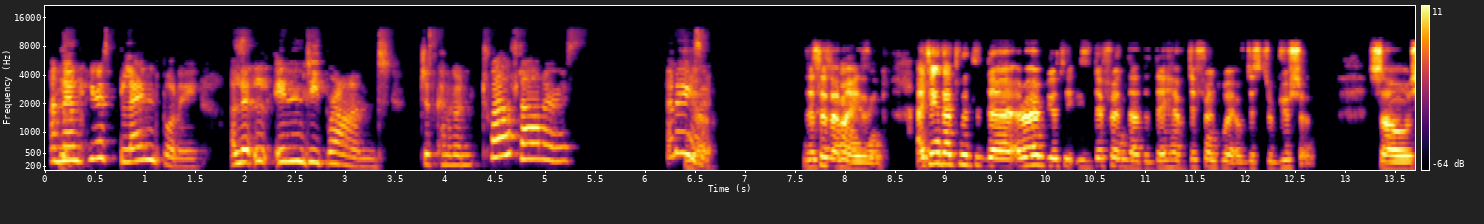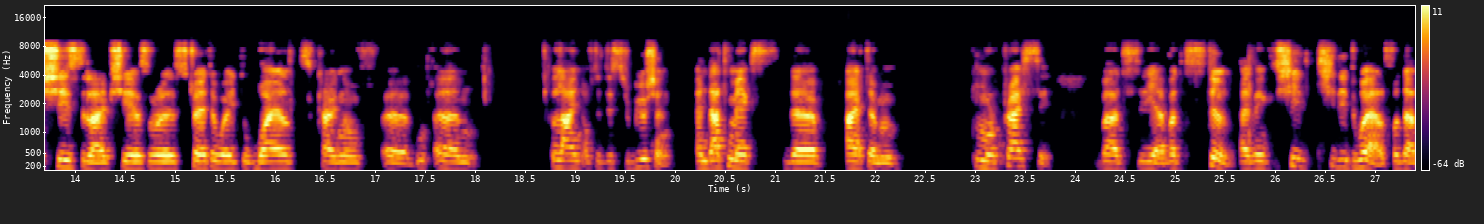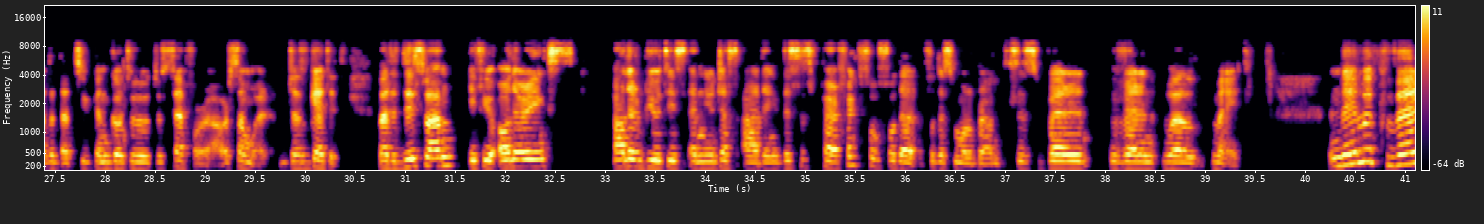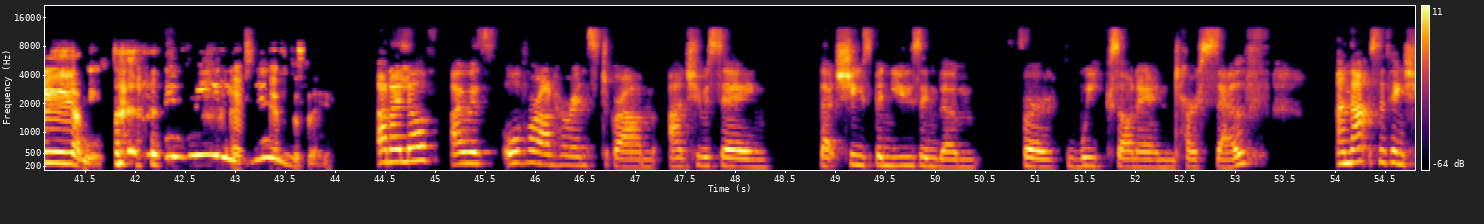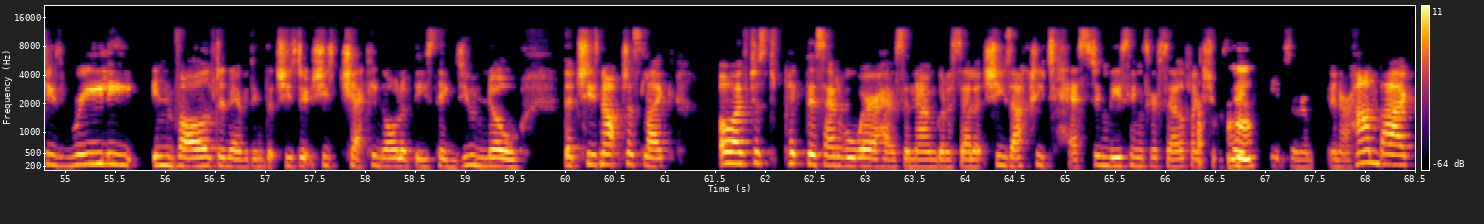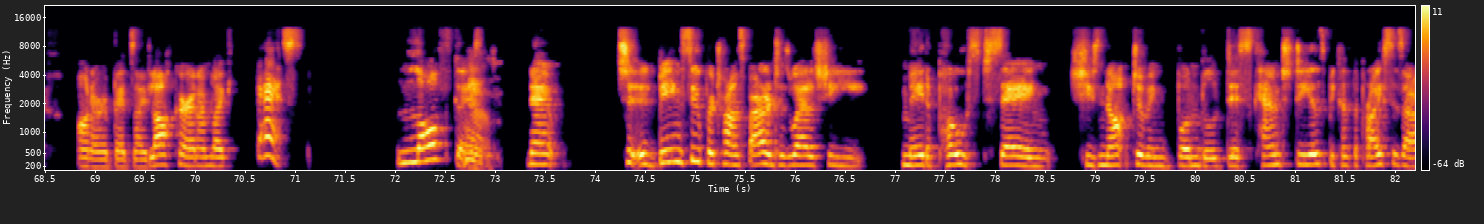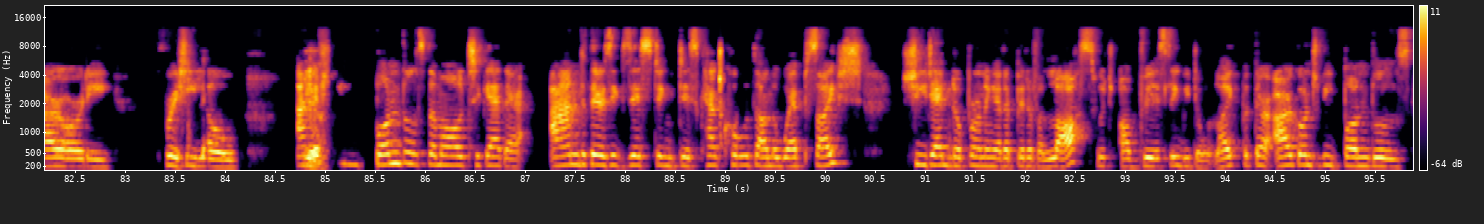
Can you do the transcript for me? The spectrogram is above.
And Yeah. then here's Blend Bunny, a little indie brand, just kind of going twelve dollars. Amazing. this is amazing. I think that with the rare beauty is different that they have different way of distribution. So she's like she is a straight away to wild kind of uh, um, line of the distribution, and that makes the item more pricey. But yeah, but still, I think she she did well for that. That you can go to to Sephora or somewhere, just get it. But this one, if you're ordering other beauties and you're just adding, this is perfect for for the for the small brand. This is very very well made, and they look very yummy. They really I have do. to say. and I love. I was over on her Instagram, and she was saying that she's been using them for weeks on end herself. And that's the thing, she's really involved in everything that she's doing. She's checking all of these things. You know that she's not just like, oh, I've just picked this out of a warehouse and now I'm going to sell it. She's actually testing these things herself. Like she was saying, mm-hmm. it's in her, in her handbag, on her bedside locker. And I'm like, yes, love this. Yeah. Now, to, being super transparent as well, she made a post saying she's not doing bundle discount deals because the prices are already pretty low. And yeah. if she bundles them all together and there's existing discount codes on the website, she'd end up running at a bit of a loss, which obviously we don't like. But there are going to be bundles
